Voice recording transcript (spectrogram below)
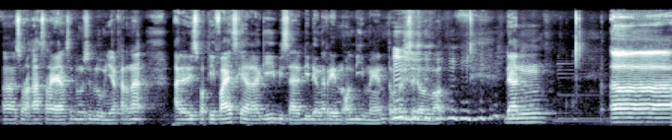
uh, suara kasra yang sebelum-sebelumnya karena ada di Spotify sekali lagi bisa didengerin on demand teman-teman bisa download dan eh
